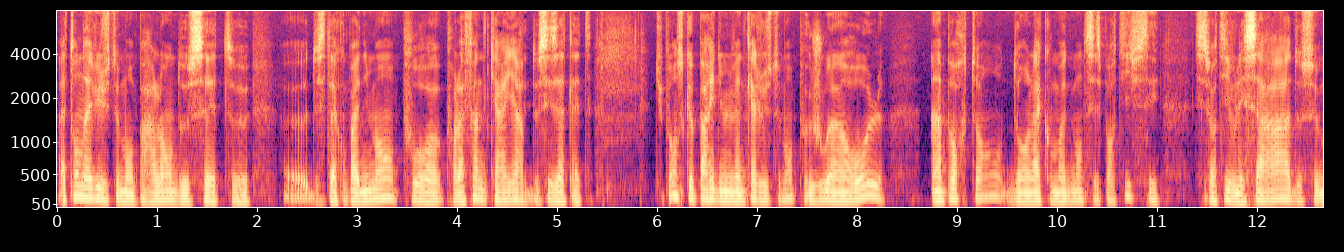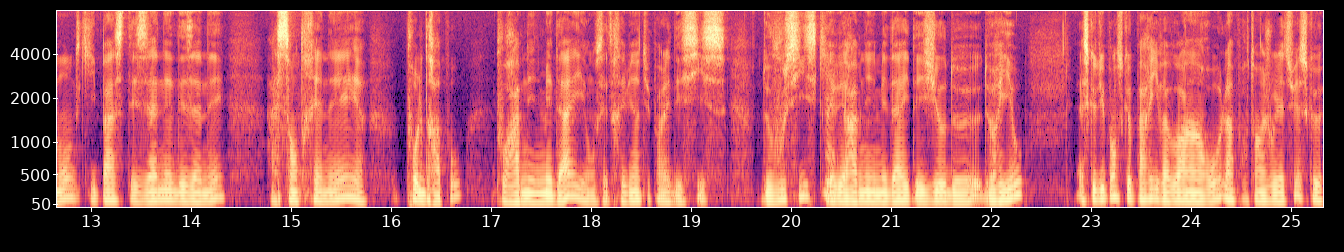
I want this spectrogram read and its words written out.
À ton avis, justement, parlant de, cette, euh, de cet accompagnement pour, pour la fin de carrière de ces athlètes, tu penses que Paris 2024, justement, peut jouer un rôle important dans l'accompagnement de ces sportifs? Ces sportifs, les Sarah de ce monde, qui passent des années et des années à s'entraîner pour le drapeau pour ramener une médaille. On sait très bien, tu parlais des six, de vous six qui avez ramené une médaille des JO de, Rio. Est-ce que tu penses que Paris va avoir un rôle important à jouer là-dessus? Est-ce que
